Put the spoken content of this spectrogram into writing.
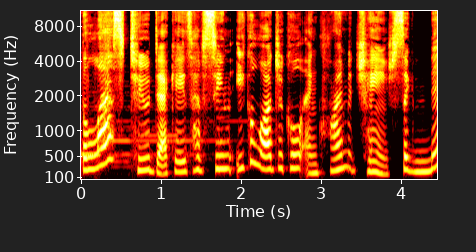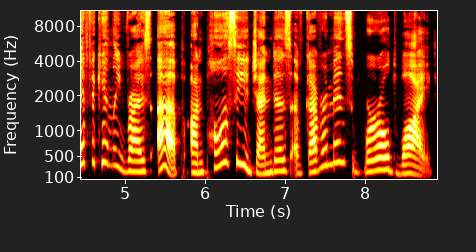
The last two decades have seen ecological and climate change significantly rise up on policy agendas of governments worldwide.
